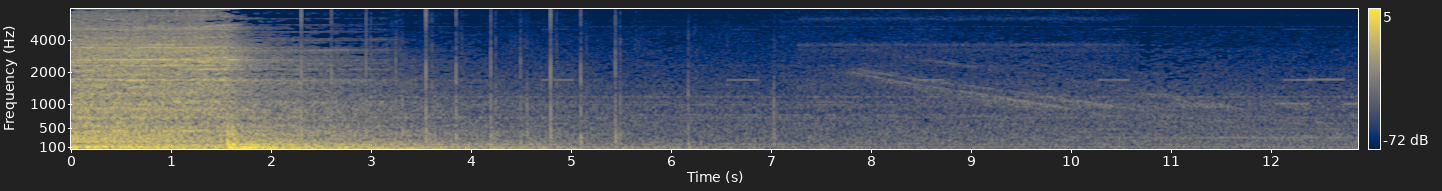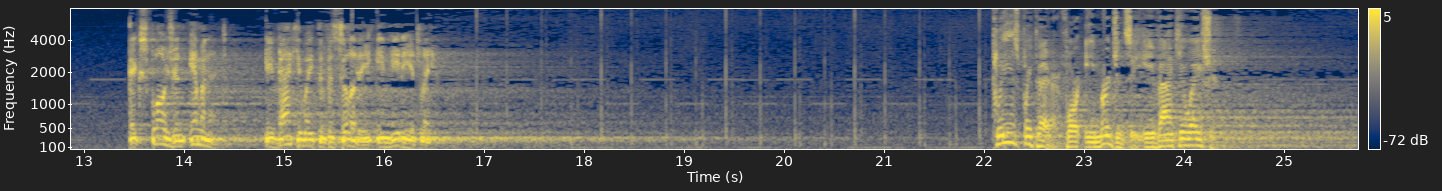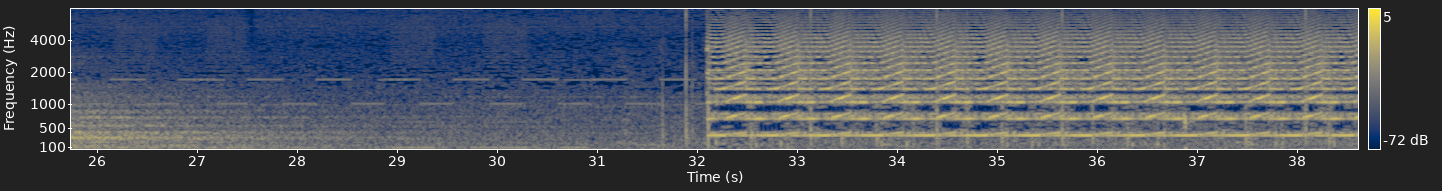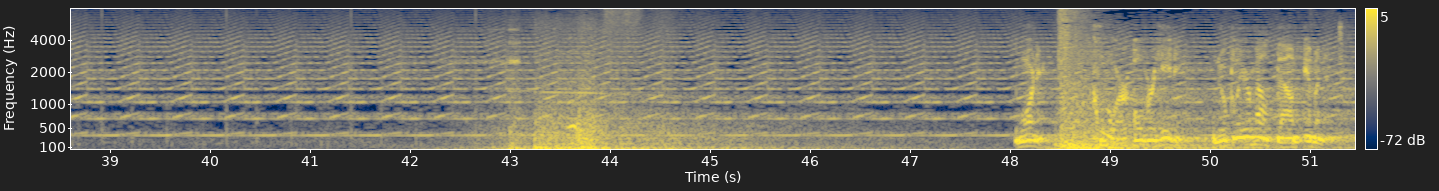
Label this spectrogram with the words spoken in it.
Explosion imminent. Evacuate the facility immediately. Please prepare for emergency evacuation. Warning. Core overheating. Nuclear meltdown imminent.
